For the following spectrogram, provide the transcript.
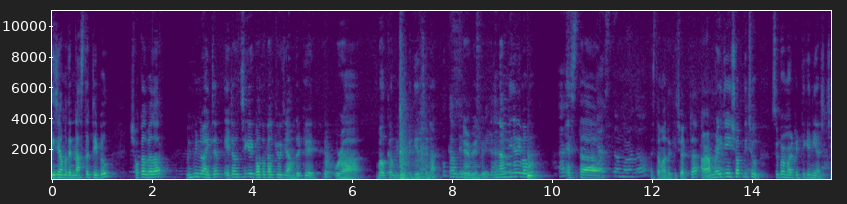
এই যে আমাদের নাস্তার টেবিল সকালবেলা বিভিন্ন আইটেম এটা হচ্ছে কি গতকালকে ওই যে আমাদেরকে ওরা ওয়েলকাম হিসেবে দিয়েছে না? নাম কি জানি বাবু? এস্তা Mada. কিছু একটা। আর আমরা এই যে এই সব কিছু সুপার মার্কেট থেকে নিয়ে আসছি।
